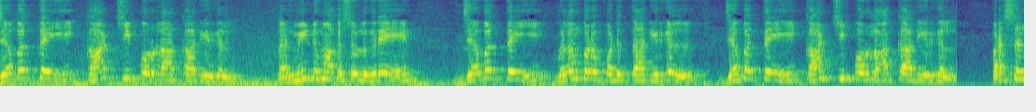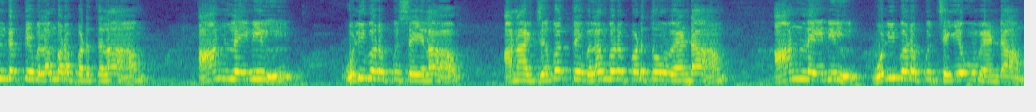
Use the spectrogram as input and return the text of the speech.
ஜெபத்தை காட்சி பொருளாக்காதீர்கள். நான் மீண்டுமாக சொல்லுகிறேன் ஜெபத்தை விளம்பரப்படுத்தாதீர்கள். ஜெபத்தை காட்சி பொருள் ஆக்காதீர்கள் பிரசங்கத்தை விளம்பரப்படுத்தலாம். ஆன்லைனில் ஒளிபரப்பு செய்யலாம். ஆனால் ஜெபத்தை விளம்பரப்படுத்தவும் வேண்டாம் ஆன்லைனில் ஒளிபரப்பு செய்யவும் வேண்டாம்.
